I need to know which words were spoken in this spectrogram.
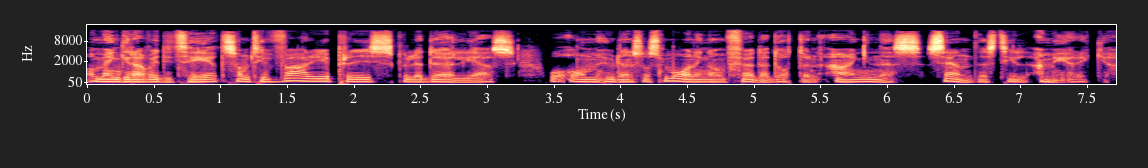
Om en graviditet som till varje pris skulle döljas och om hur den så småningom födda dottern Agnes sändes till Amerika.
